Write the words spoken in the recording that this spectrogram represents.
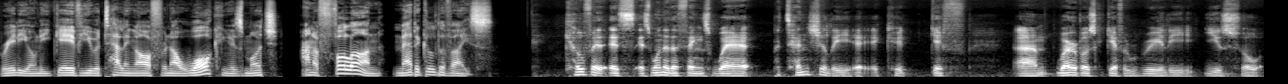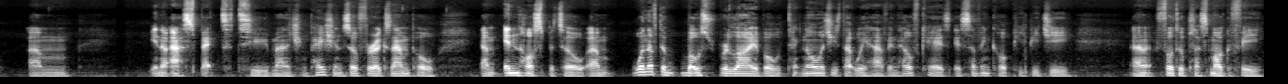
really only gave you a telling off for not walking as much and a full on medical device. COVID is, is one of the things where potentially it, it could give um, wearables could give a really useful um, you know aspect to managing patients. So, for example, um, in hospital, um, one of the most reliable technologies that we have in healthcare is, is something called PPG, uh, photoplethysmography,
